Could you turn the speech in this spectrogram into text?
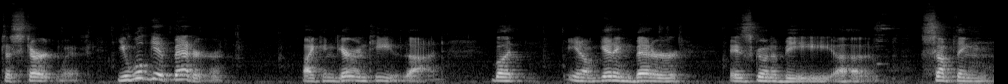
to start with. You will get better, I can guarantee you that. But, you know, getting better is going to be uh, something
